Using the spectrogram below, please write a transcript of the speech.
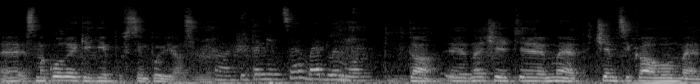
е, смаколики, які з цим пов'язані. Так, вітамін С, мед, лимон. Да, е, значить, е, мед. Чим цікаво мед?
